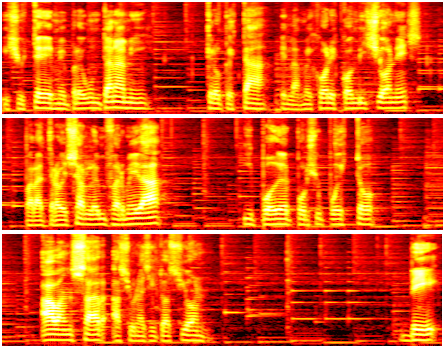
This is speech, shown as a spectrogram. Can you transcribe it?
y si ustedes me preguntan a mí, creo que está en las mejores condiciones para atravesar la enfermedad y poder, por supuesto, avanzar hacia una situación de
